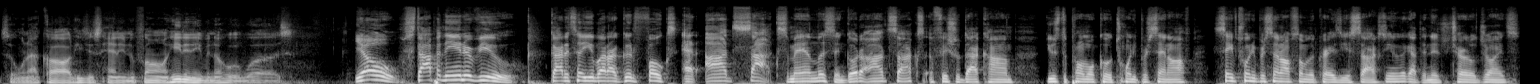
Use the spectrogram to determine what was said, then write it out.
So when I called, he just handed me the phone. He didn't even know who it was. Yo, stop at the interview. Got to tell you about our good folks at Odd Socks, man. Listen, go to oddsocksofficial.com. Use the promo code 20% off. Save 20% off some of the craziest socks. You know, they got the Ninja Turtle joints.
